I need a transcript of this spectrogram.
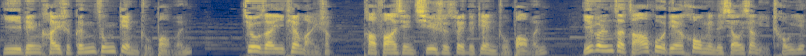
一边开始跟踪店主鲍文。就在一天晚上，他发现七十岁的店主鲍文一个人在杂货店后面的小巷里抽烟。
